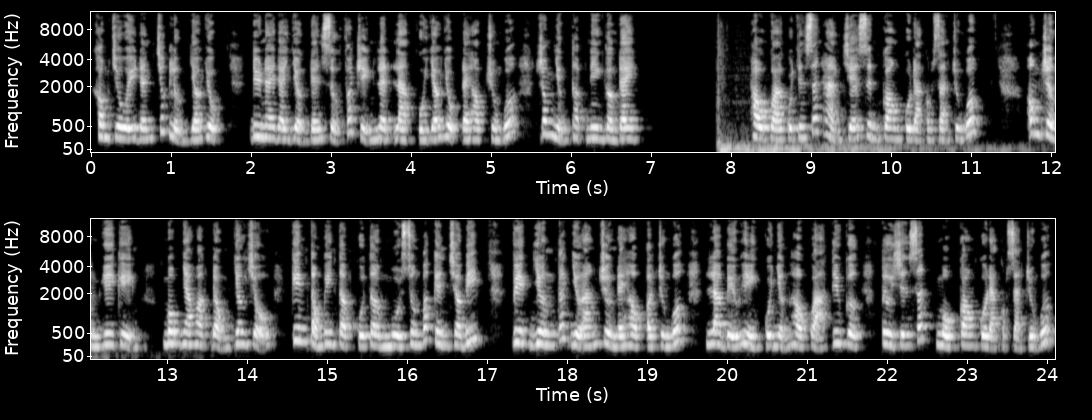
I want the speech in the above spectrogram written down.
không chú ý đến chất lượng giáo dục. Điều này đã dẫn đến sự phát triển lệch lạc của giáo dục đại học Trung Quốc trong những thập niên gần đây. Hậu quả của chính sách hạn chế sinh con của Đảng Cộng sản Trung Quốc Ông Trần Duy Kiện, một nhà hoạt động dân chủ, kiêm tổng biên tập của tờ Mùa Xuân Bắc Kinh cho biết, việc dừng các dự án trường đại học ở Trung Quốc là biểu hiện của những hậu quả tiêu cực từ chính sách một con của Đảng Cộng sản Trung Quốc.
